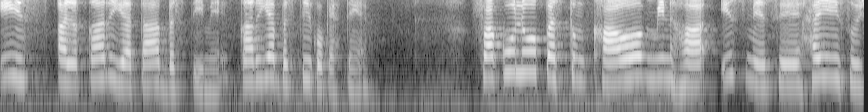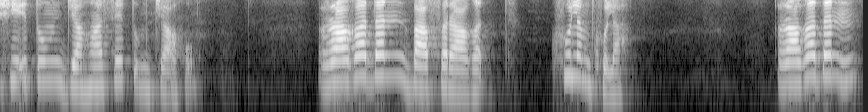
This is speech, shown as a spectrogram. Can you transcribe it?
اس القریتا بستی میں قریہ بستی کو کہتے ہیں۔ فکولو پس تم کھاؤ منہا اس میں سے ہئی سوشی تم جہاں سے تم چاہو۔ راغدن بافراغت کھلم کھلا۔ راغدن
